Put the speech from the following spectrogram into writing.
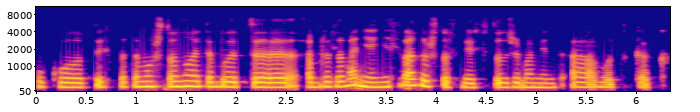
уколотых, потому что, ну, это будет, э, образование не сразу, что смерть в тот же момент, а вот как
